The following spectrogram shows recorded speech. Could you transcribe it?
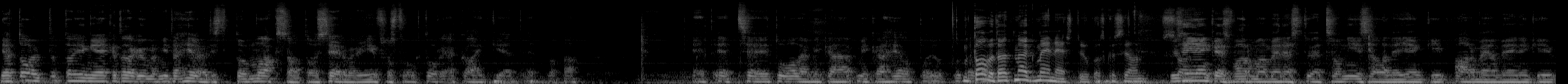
Ja toi, toi, toi jengi ehkä toi ymmärrä, mitä helvetisti toi maksaa toi serveri, infrastruktuuri ja kaikki. Et, et, tota, et, et se ei tule ole mikään, mikään helppo juttu. Mutta toivotaan, että Mag menestyy, koska se on... Kyllä se Jenkeissä varmaan menestyy, että se on niin sellainen jenki armeija meininki,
